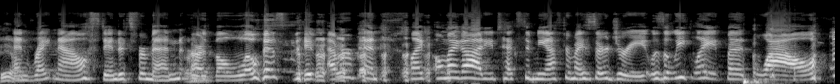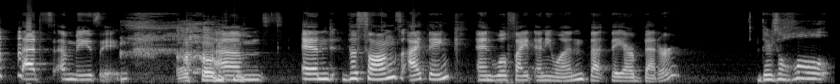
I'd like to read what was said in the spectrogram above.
Are. And right now, standards for men Are- are the lowest they've ever been. Like, oh my God, you texted me after my surgery. It was a week late, but wow, that's amazing. Um, and the songs, I think, and will fight anyone that they are better. There's a whole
